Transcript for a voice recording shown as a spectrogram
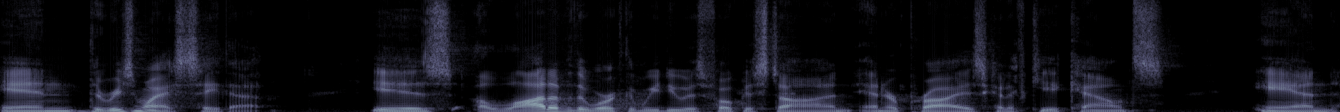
And the reason why I say that is a lot of the work that we do is focused on enterprise kind of key accounts and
